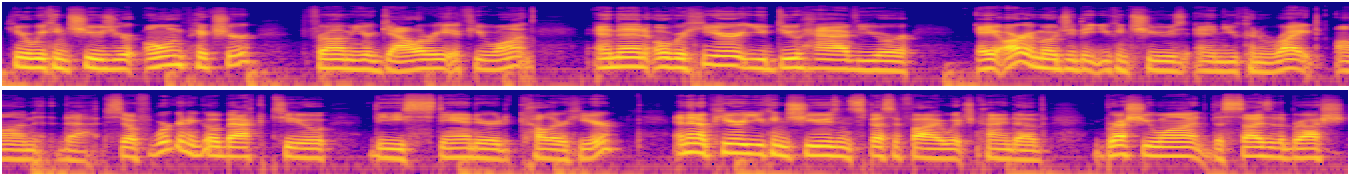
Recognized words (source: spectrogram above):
Here we can choose your own picture from your gallery if you want. And then over here, you do have your AR emoji that you can choose and you can write on that. So if we're gonna go back to the standard color here, and then up here you can choose and specify which kind of brush you want, the size of the brush,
